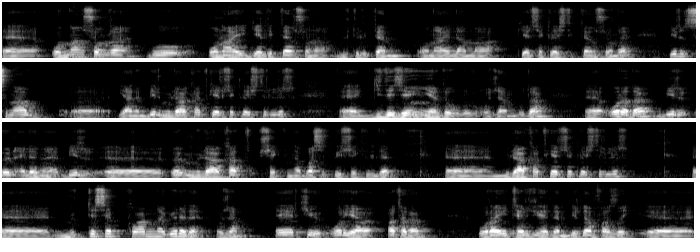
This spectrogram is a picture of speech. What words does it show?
E, ondan sonra bu onay geldikten sonra müftülükten onaylama gerçekleştikten sonra bir sınav e, yani bir mülakat gerçekleştirilir. E, gideceğin yerde olur hocam bu da. E, orada bir ön eleme, bir e, ön mülakat şeklinde basit bir şekilde e, mülakat gerçekleştirilir. E, müktesep puanına göre de hocam eğer ki oraya atanan orayı tercih eden birden fazla e,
